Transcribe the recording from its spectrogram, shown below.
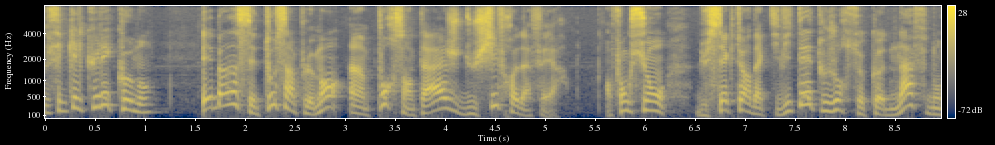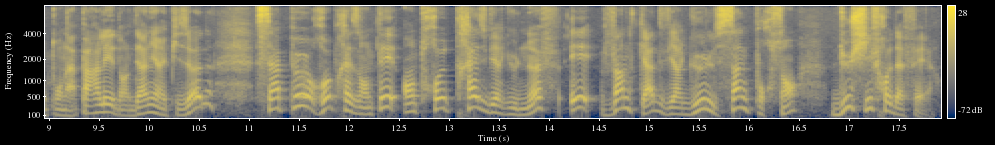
c'est calculé comment? Eh bien, c'est tout simplement un pourcentage du chiffre d'affaires. En fonction du secteur d'activité, toujours ce code NAF dont on a parlé dans le dernier épisode, ça peut représenter entre 13,9 et 24,5% du chiffre d'affaires.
